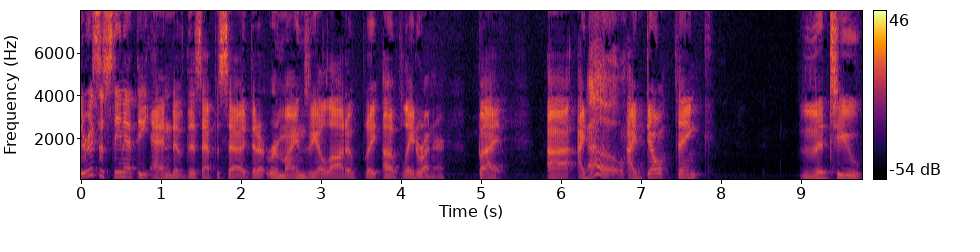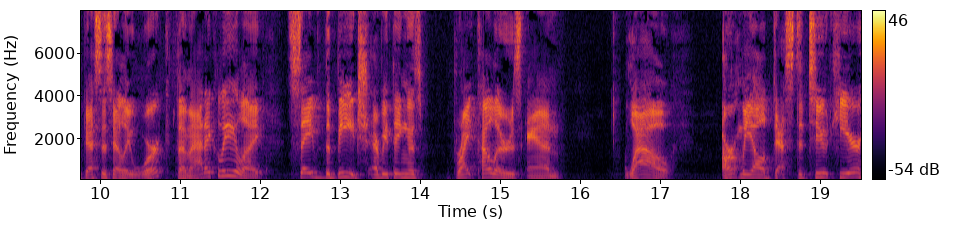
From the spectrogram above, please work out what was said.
There is a scene at the end of this episode that reminds me a lot of Blade, uh, Blade Runner, but uh, I Oh. I don't think the two necessarily work thematically. Like save the beach, everything is bright colors, and wow, aren't we all destitute here?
